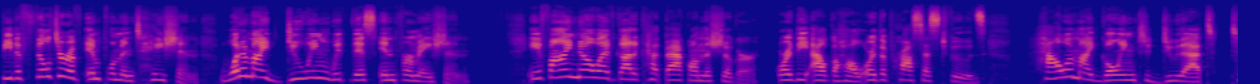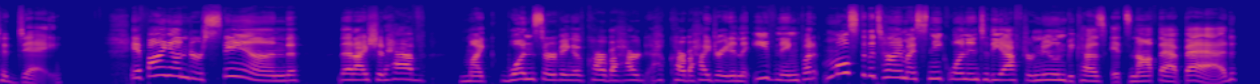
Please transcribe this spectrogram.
be the filter of implementation. What am I doing with this information? If I know I've got to cut back on the sugar or the alcohol or the processed foods, how am I going to do that today? If I understand that I should have my one serving of carbohydrate in the evening, but most of the time I sneak one into the afternoon because it's not that bad.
